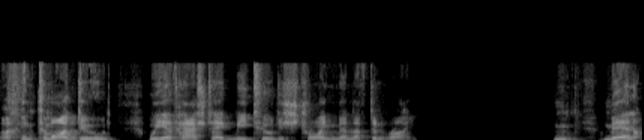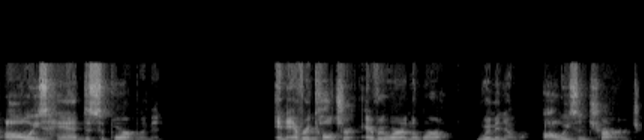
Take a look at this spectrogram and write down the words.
I mean, come on, dude. We have hashtag Me Too destroying men left and right. Men always had to support women. In every culture, everywhere in the world, women are always in charge.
